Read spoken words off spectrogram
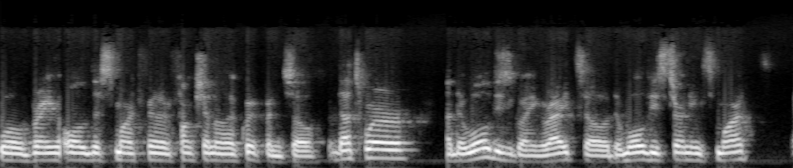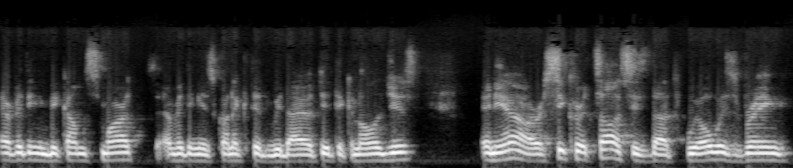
will bring all the smart functional equipment. So that's where the world is going, right? So the world is turning smart. Everything becomes smart. Everything is connected with IoT technologies. And yeah, our secret sauce is that we always bring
